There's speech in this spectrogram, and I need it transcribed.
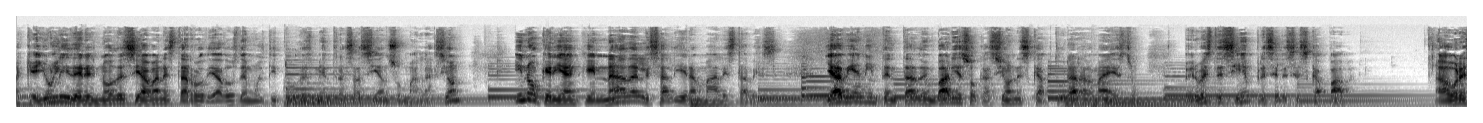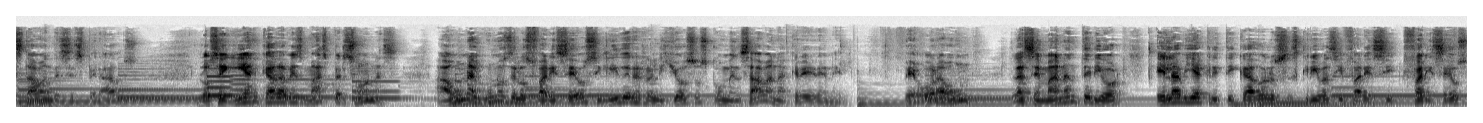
Aquellos líderes no deseaban estar rodeados de multitudes mientras hacían su mala acción y no querían que nada les saliera mal esta vez. Ya habían intentado en varias ocasiones capturar al maestro, pero este siempre se les escapaba. Ahora estaban desesperados. Lo seguían cada vez más personas. Aún algunos de los fariseos y líderes religiosos comenzaban a creer en él. Peor aún, la semana anterior él había criticado a los escribas y fariseos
